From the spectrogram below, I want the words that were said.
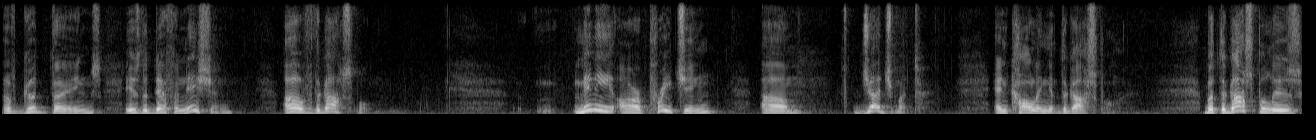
of good things is the definition of the gospel. Many are preaching um, judgment and calling it the gospel. But the gospel is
